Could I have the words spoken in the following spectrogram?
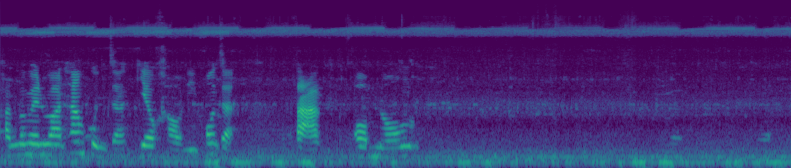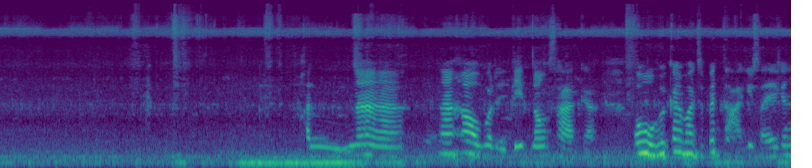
คันบ่แม่นว่าทางผุนจะเกี่ยวเขานี่คงจะตากออมน้องคันหน้าหน้าเฮาบ่ได้ติดน้องสาดกะโอ้โหคือกันว่าจะไปตากอยู่ไสกัน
